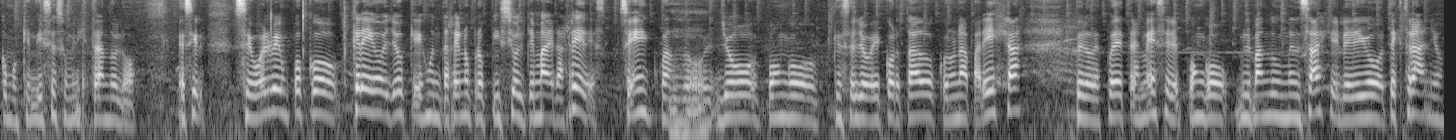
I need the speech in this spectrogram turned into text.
como quien dice, suministrándolo. Es decir, se vuelve un poco, creo yo, que es un terreno propicio el tema de las redes, ¿sí? Cuando yo pongo, qué sé yo, he cortado con una pareja, pero después de tres meses le pongo, le mando un mensaje y le digo, te extraño,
